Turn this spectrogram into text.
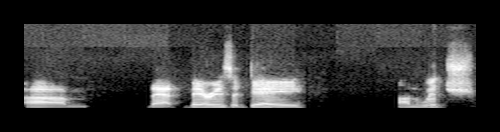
um, that there is a day on which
